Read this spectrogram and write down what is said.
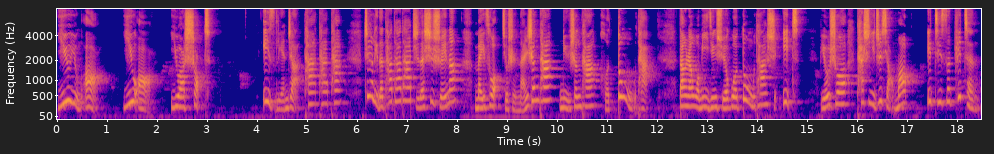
You 用 are，you are，you are short。is 连着他他他，这里的他他他指的是谁呢？没错，就是男生他、女生他和动物它。当然，我们已经学过动物它是 it，比如说它是一只小猫，it is a kitten。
